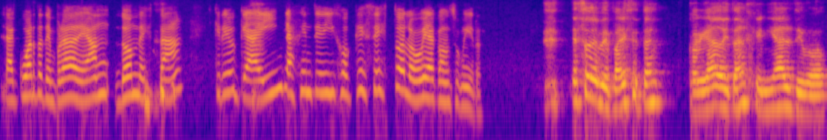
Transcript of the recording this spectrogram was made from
la cuarta temporada de Anne, ¿dónde está? Creo que ahí la gente dijo, ¿qué es esto? Lo voy a consumir. Eso me parece tan colgado y tan genial, tipo,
